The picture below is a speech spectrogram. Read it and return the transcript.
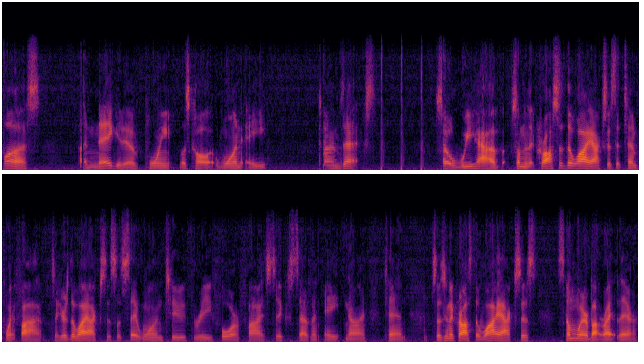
plus a negative point, let's call it 1 8 times x. So we have something that crosses the y-axis at 10.5. So here's the y-axis. Let's say 1, 2, 3, 4, 5, 6, 7, 8, 9, 10. So it's going to cross the y-axis somewhere about right there.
